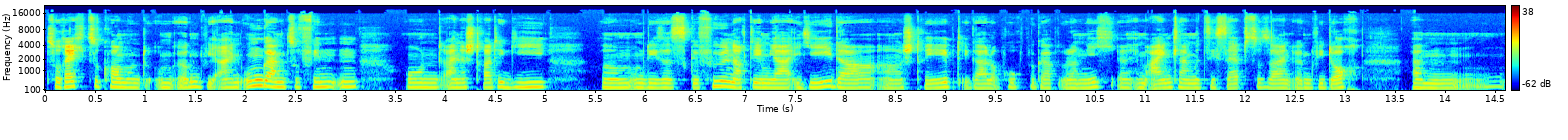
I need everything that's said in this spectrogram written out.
zurechtzukommen und um irgendwie einen Umgang zu finden und eine Strategie, ähm, um dieses Gefühl, nach dem ja jeder äh, strebt, egal ob hochbegabt oder nicht, äh, im Einklang mit sich selbst zu sein, irgendwie doch ähm,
